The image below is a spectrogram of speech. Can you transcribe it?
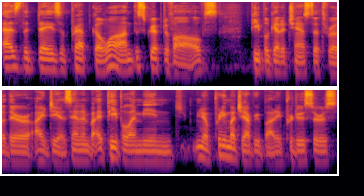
as the days of prep go on, the script evolves. People get a chance to throw their ideas in. And by people, I mean, you know, pretty much everybody producers,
